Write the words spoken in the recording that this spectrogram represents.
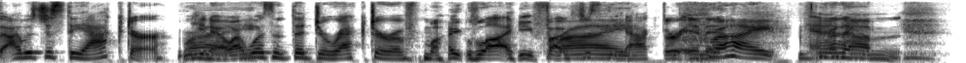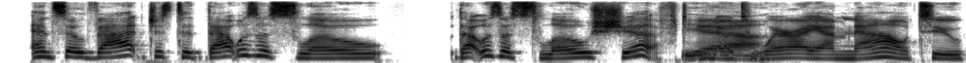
I was just the actor. Right. You know, I wasn't the director of my life. I was just the actor in it. Right. And right. um and so that just that was a slow that was a slow shift, yeah. you know, to where I am now to,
